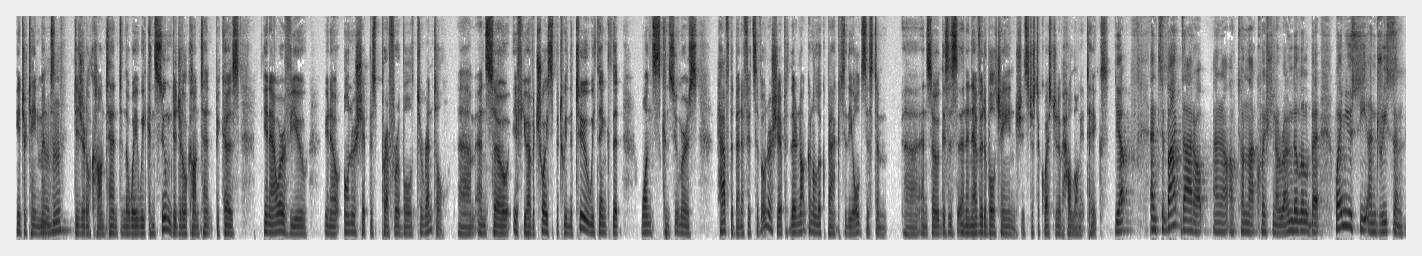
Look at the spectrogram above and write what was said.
entertainment, mm-hmm. digital content, and the way we consume digital content because, in our view, you know, ownership is preferable to rental. Um, and so, if you have a choice between the two, we think that once consumers have the benefits of ownership, they're not going to look back to the old system. Uh, and so, this is an inevitable change. It's just a question of how long it takes. Yep. And to back that up, and I'll, I'll turn that question around a little bit. When you see Andreessen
